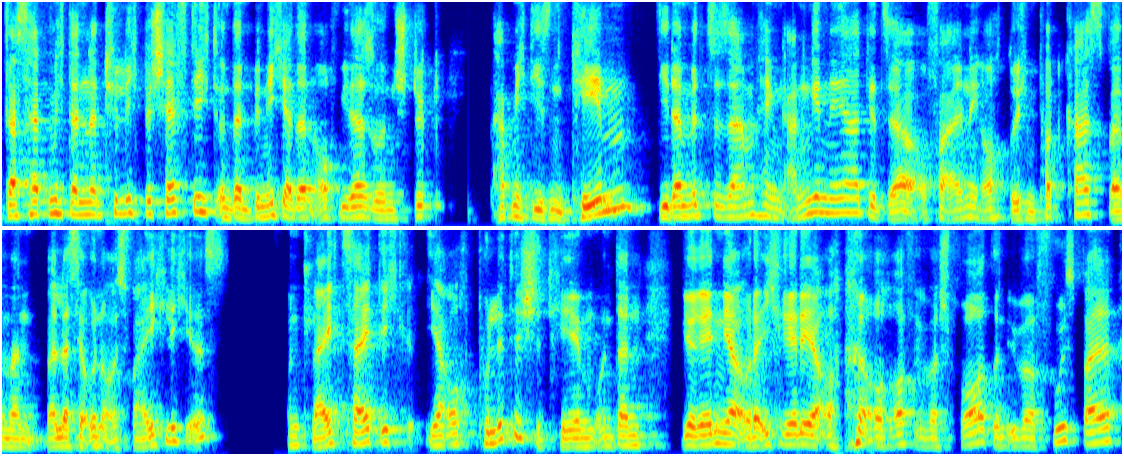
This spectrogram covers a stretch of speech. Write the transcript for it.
das hat mich dann natürlich beschäftigt und dann bin ich ja dann auch wieder so ein Stück, habe mich diesen Themen, die damit zusammenhängen, angenähert, jetzt ja auch vor allen Dingen auch durch den Podcast, weil man, weil das ja unausweichlich ist und gleichzeitig ja auch politische Themen. Und dann, wir reden ja, oder ich rede ja auch, auch oft über Sport und über Fußball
